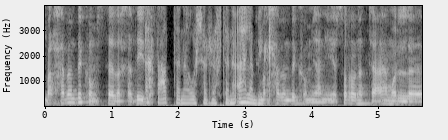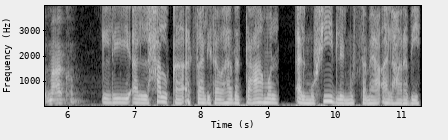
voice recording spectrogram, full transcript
مرحبا بكم أستاذة خديجة. أسعدتنا وشرفتنا. أهلا بك. مرحبا بكم يعني يسرنا التعامل معكم. للحلقة الثالثة وهذا التعامل المفيد للمستمع العربي.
